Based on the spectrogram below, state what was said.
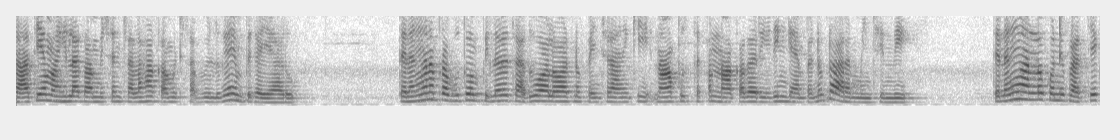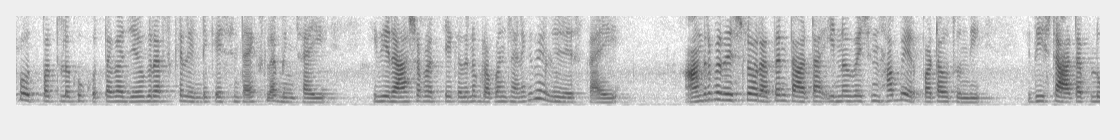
జాతీయ మహిళా కమిషన్ సలహా కమిటీ సభ్యులుగా ఎంపికయ్యారు. తెలంగాణ ప్రభుత్వం పిల్లల చదువు అలవాటును పెంచడానికి నా పుస్తకం నా కథ రీడింగ్ క్యాంపెయిన్ను ప్రారంభించింది. తెలంగాణలో కొన్ని ప్రత్యేక ఉత్పత్తులకు కొత్తగా జియోగ్రాఫికల్ ఇండికేషన్ ట్యాక్స్ లభించాయి. ఇవి రాష్ట్ర ప్రత్యేకతను ప్రపంచానికి తెలియజేస్తాయి. ఆంధ్రప్రదేశ్లో రతన్ టాటా ఇన్నోవేషన్ హబ్ ఏర్పాటవుతుంది. ఇది స్టార్టప్లు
